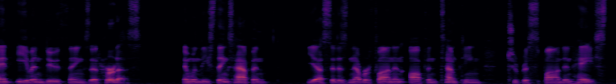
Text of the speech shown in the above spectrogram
and even do things that hurt us. And when these things happen, yes, it is never fun and often tempting to respond in haste.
